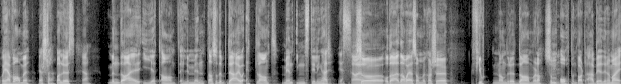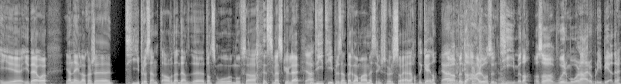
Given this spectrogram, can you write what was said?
og jeg var med. Jeg slapp meg løs. Ja. Men da er jeg i et annet element. Altså det, det er jo et eller annet med en innstilling her. Yes. Ja, ja. Så, og da, da var jeg sammen med kanskje 14 andre damer da, som åpenbart er bedre enn meg i, i det. Og jeg naila kanskje 10% av den, dansemovesa som jeg skulle. Ja. De 10 ga meg mestringsfølelse, og jeg hadde det gøy, da. Ja, men da er det jo også en time, da. Altså Hvor målet er å bli bedre.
